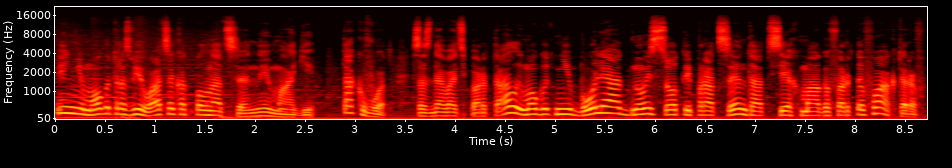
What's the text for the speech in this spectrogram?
и не могут развиваться как полноценные маги. Так вот, создавать порталы могут не более одной сотой процента от всех магов-артефакторов.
